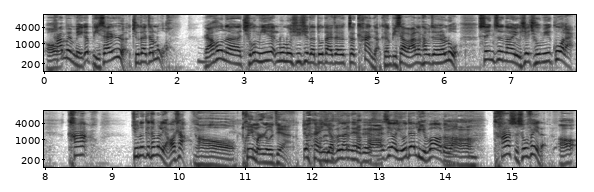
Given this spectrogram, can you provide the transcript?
哦他们每个比赛日就在这录。然后呢，球迷陆陆续续的都在这这看着，可能比赛完了他们在这录，甚至呢有些球迷过来，咔就能跟他们聊上。哦，推门就见，对，也不能还是要有点礼貌的吧。啊，他是收费的，哦，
